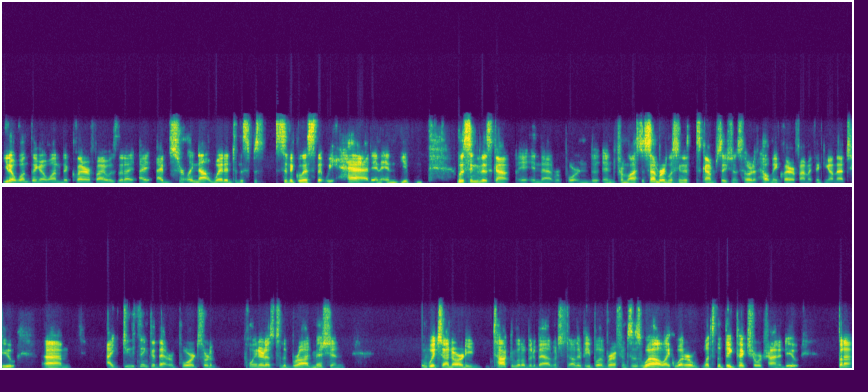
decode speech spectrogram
you know one thing I wanted to clarify was that I, I I'm certainly not wedded to the specific list that we had, and and you listening to this con- in that report and, and from last December and listening to this conversation has sort of helped me clarify my thinking on that too. Um, I do think that that report sort of pointed us to the broad mission which I'd already talked a little bit about, which other people have referenced as well. Like, what are what's the big picture we're trying to do? But I,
